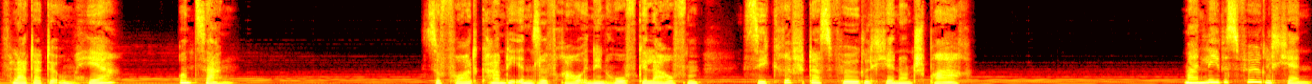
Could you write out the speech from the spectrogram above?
flatterte umher und sang. Sofort kam die Inselfrau in den Hof gelaufen, sie griff das Vögelchen und sprach Mein liebes Vögelchen,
